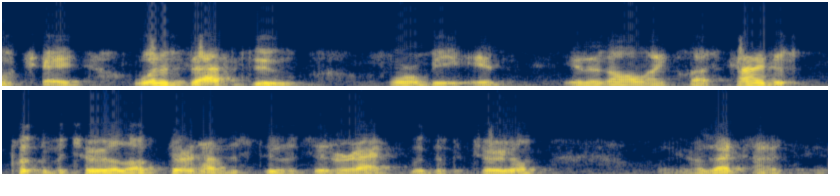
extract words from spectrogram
Okay, what does that do for me in, in an online class? Can I just put the material up there and have the students interact with the material? You know, that kind of thing.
